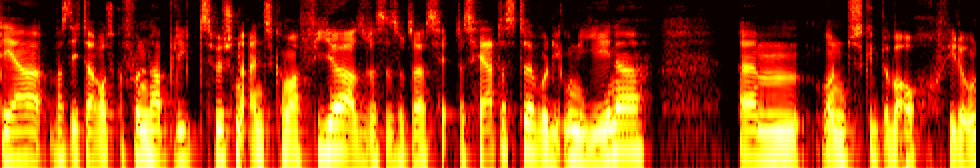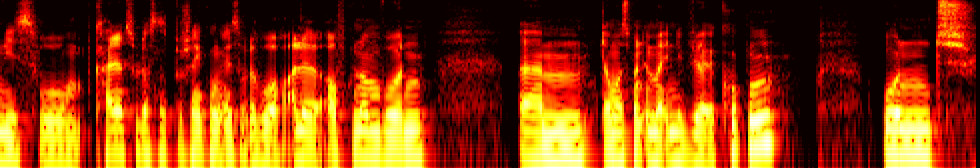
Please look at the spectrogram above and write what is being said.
Der, was ich daraus gefunden habe, liegt zwischen 1,4, also das ist so das, das härteste, wo die Uni Jena. Ähm, und es gibt aber auch viele Unis, wo keine Zulassungsbeschränkung ist oder wo auch alle aufgenommen wurden. Ähm, da muss man immer individuell gucken. Und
